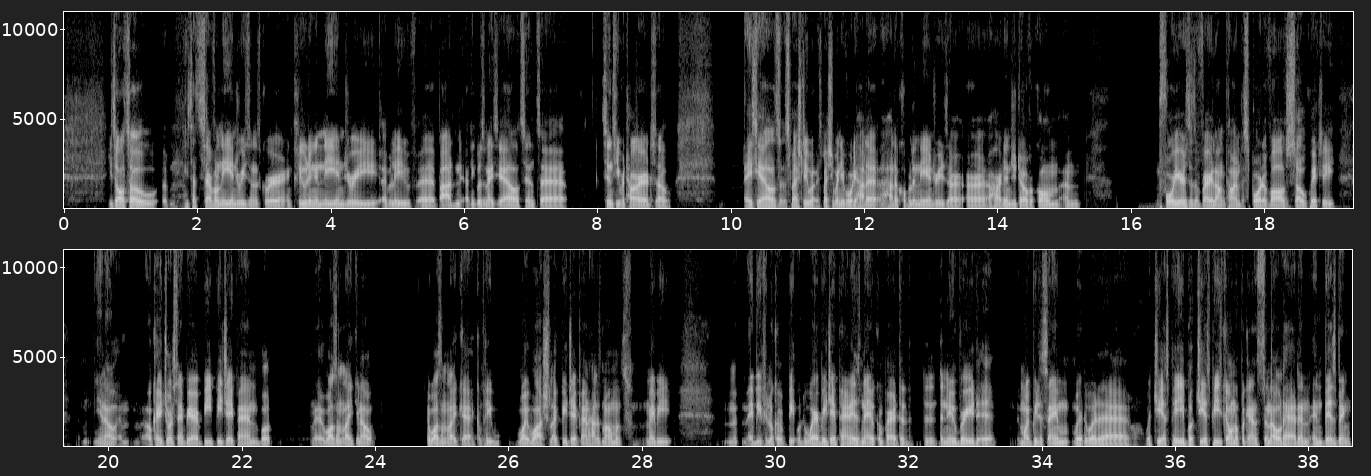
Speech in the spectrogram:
he's also he's had several knee injuries in his career, including a knee injury, I believe, uh, bad. I think it was an ACL since uh, since he retired. So ACLs, especially especially when you've already had a had a couple of knee injuries, are, are a hard injury to overcome. And four years is a very long time. The sport evolves so quickly. You know, um, okay, George St. Pierre beat BJ Penn, but it wasn't like you know, it wasn't like a complete whitewash. Like BJ Penn had his moments. Maybe, maybe if you look at where BJ Penn is now compared to the, the new breed, it, it might be the same with with uh, with GSP. But GSP is going up against an old head in in Bisping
